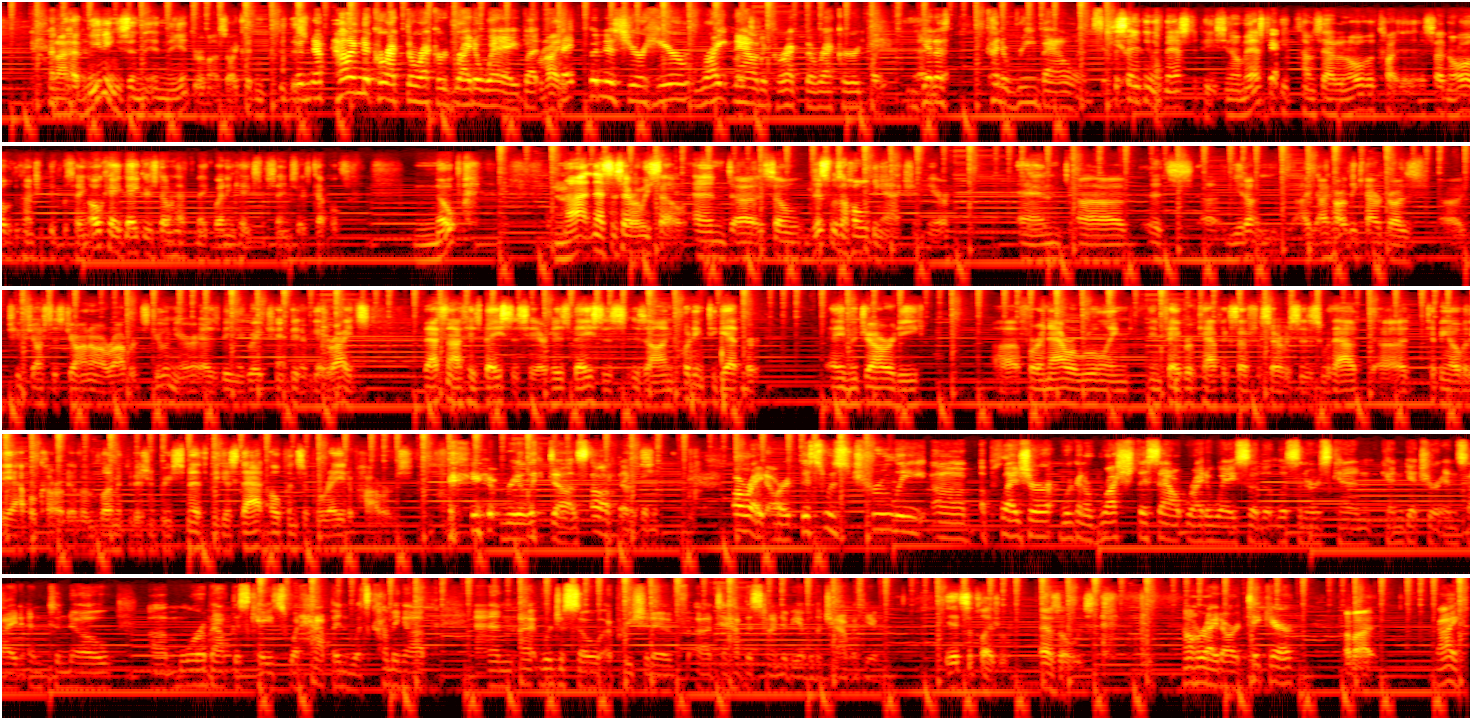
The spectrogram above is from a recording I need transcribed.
and I had meetings in, in the interim, so I couldn't do this. Didn't have time to correct the record right away, but right. thank goodness you're here right now to correct the record, get us kind of rebalanced. It's here. the same thing with Masterpiece. You know, Masterpiece yeah. comes out, and all of a sudden, all over the country, people are saying, "Okay, bakers don't have to make wedding cakes for same-sex couples." Nope, not necessarily so. And uh, so this was a holding action here, and uh, it's uh, you know, I, I hardly characterize uh, Chief Justice John R. Roberts Jr. as being a great champion of gay rights. That's not his basis here. His basis is on putting together a majority uh, for a narrow ruling in favor of Catholic social services without uh, tipping over the apple cart of Employment Division v. Smith, because that opens a parade of horrors. it really does. Oh, thank goodness. All right, Art, this was truly uh, a pleasure. We're going to rush this out right away so that listeners can can get your insight and to know uh, more about this case, what happened, what's coming up, and uh, we're just so appreciative uh, to have this time to be able to chat with you. It's a pleasure, as always. All right, Art. Take care. Bye-bye. Bye.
